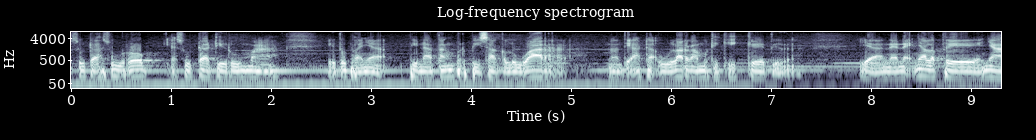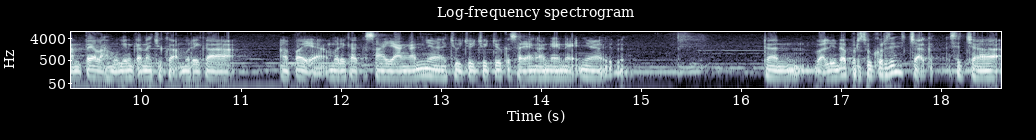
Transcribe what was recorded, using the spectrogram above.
sudah surup ya sudah di rumah. Itu banyak binatang berbisa keluar. Nanti ada ular kamu digigit gitu. Ya neneknya lebih nyantai lah mungkin karena juga mereka apa ya mereka kesayangannya cucu-cucu kesayangan neneknya gitu. Dan Mbak Linda bersyukur sih sejak sejak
